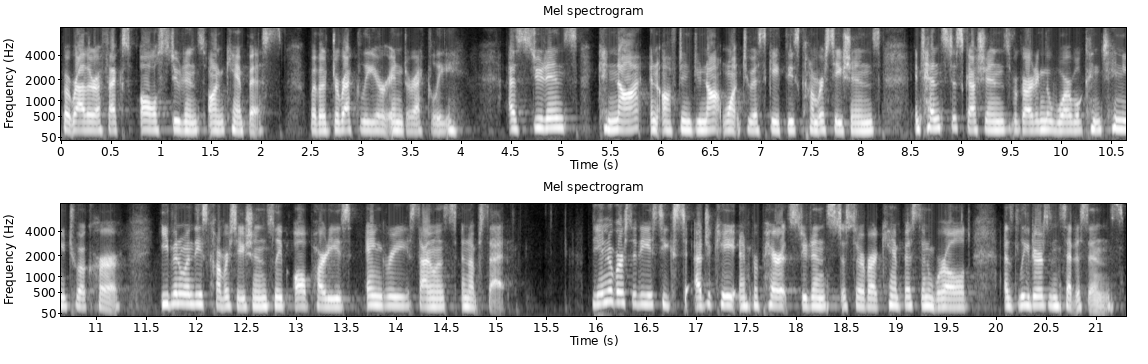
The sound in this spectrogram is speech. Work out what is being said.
but rather affects all students on campus, whether directly or indirectly. As students cannot and often do not want to escape these conversations, intense discussions regarding the war will continue to occur, even when these conversations leave all parties angry, silenced, and upset. The university seeks to educate and prepare its students to serve our campus and world as leaders and citizens.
